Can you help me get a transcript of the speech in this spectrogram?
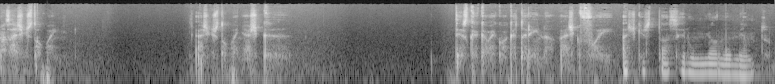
Mas acho que estou bem. Acho que estou bem. Acho que. Desde que acabei com a Catarina, acho que foi. Acho que este está a ser o melhor momento.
